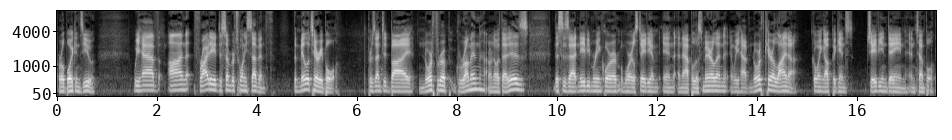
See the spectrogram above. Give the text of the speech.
Earl Boykins, you. We have on Friday, December 27th, the Military Bowl, presented by Northrop Grumman. I don't know what that is. This is at Navy Marine Corps Memorial Stadium in Annapolis, Maryland, and we have North Carolina going up against Javian Dane and Temple.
